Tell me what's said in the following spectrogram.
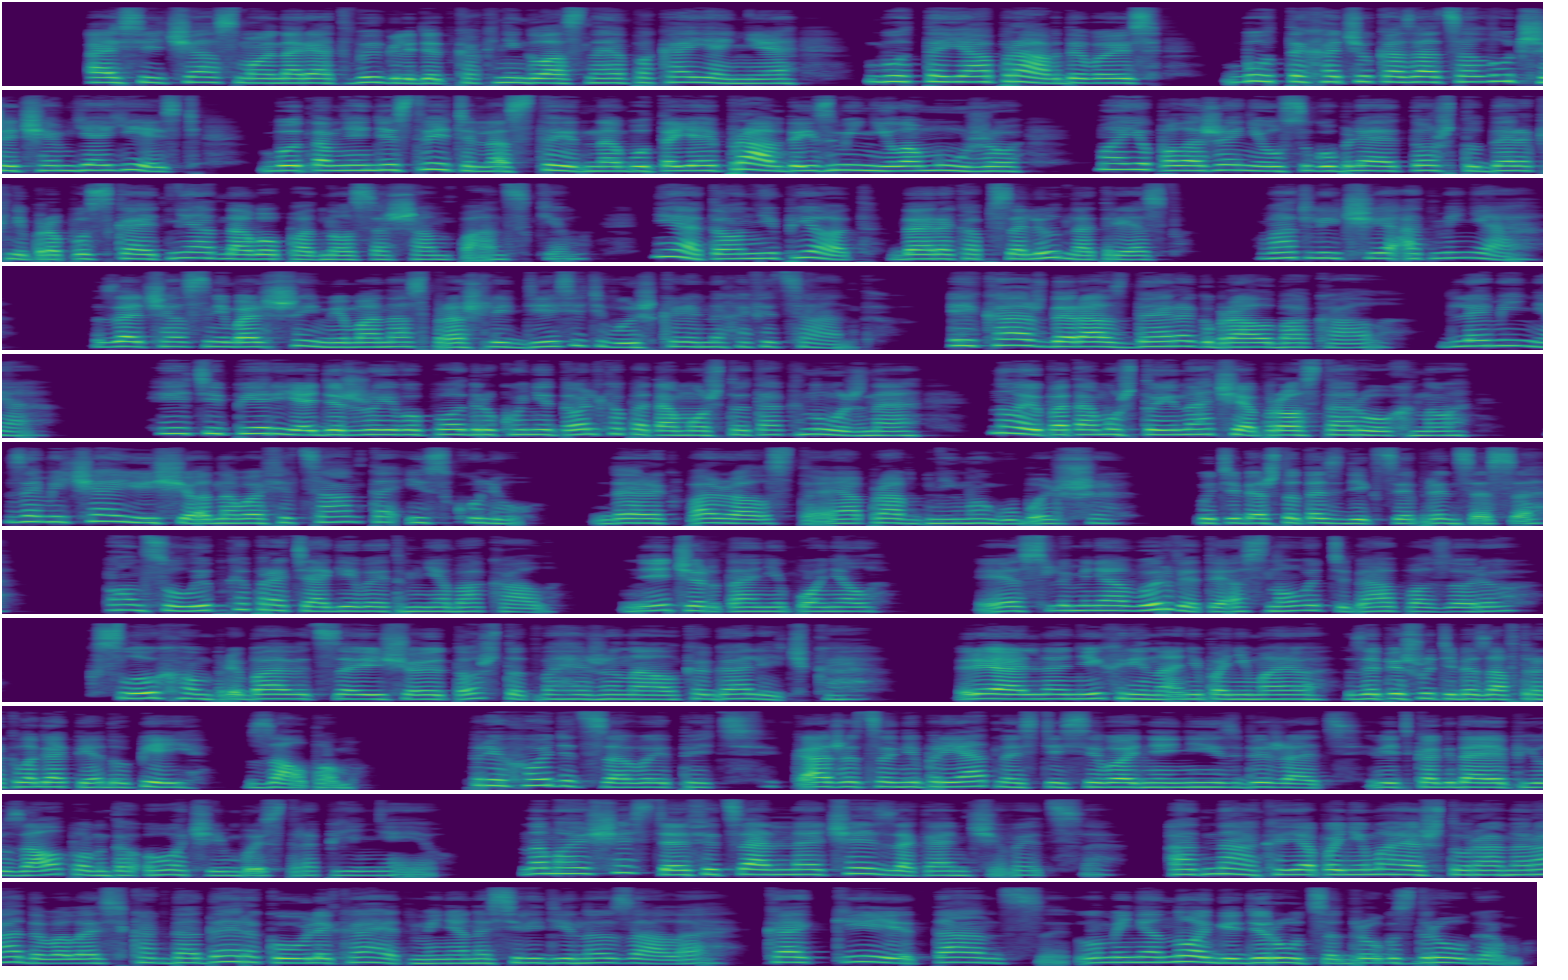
А сейчас мой наряд выглядит как негласное покаяние, будто я оправдываюсь, будто хочу казаться лучше, чем я есть, будто мне действительно стыдно, будто я и правда изменила мужу. Мое положение усугубляет то, что Дерек не пропускает ни одного подноса с шампанским. Нет, он не пьет, Дерек абсолютно трезв. В отличие от меня. За час небольшим мимо нас прошли десять вышкаленных официантов. И каждый раз Дерек брал бокал, для меня. И теперь я держу его под руку не только потому, что так нужно, но и потому, что иначе я просто рухну. Замечаю еще одного официанта и скулю. «Дерек, пожалуйста, я правда не могу больше. У тебя что-то с дикцией, принцесса». Он с улыбкой протягивает мне бокал. «Ни черта не понял. Если меня вырвет, я снова тебя опозорю. К слухам прибавится еще и то, что твоя жена алкоголичка. Реально, ни хрена не понимаю. Запишу тебя завтра к логопеду, пей, залпом». Приходится выпить. Кажется, неприятностей сегодня не избежать, ведь когда я пью залпом, то очень быстро пьянею. На мое счастье, официальная часть заканчивается. Однако я понимаю, что рано радовалась, когда Дерек увлекает меня на середину зала. Какие танцы! У меня ноги дерутся друг с другом.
